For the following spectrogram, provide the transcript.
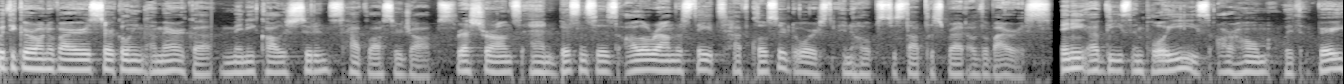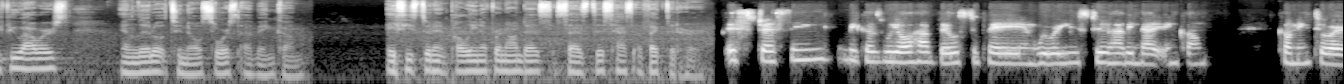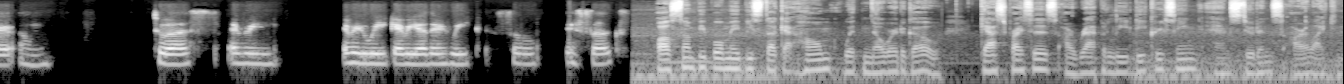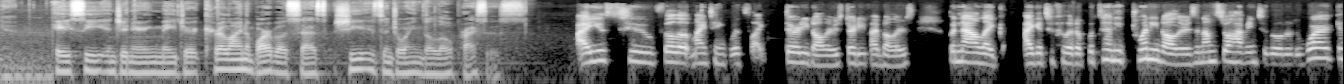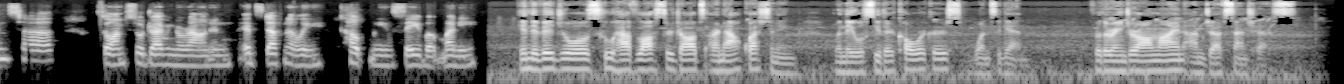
With the coronavirus circling America, many college students have lost their jobs. Restaurants and businesses all around the states have closed their doors in hopes to stop the spread of the virus. Many of these employees are home with very few hours and little to no source of income. AC student Paulina Fernandez says this has affected her. It's stressing because we all have bills to pay and we were used to having that income coming to our um to us every every week, every other week. So it sucks. While some people may be stuck at home with nowhere to go, gas prices are rapidly decreasing and students are liking it. AC engineering major Carolina Barba says she is enjoying the low prices. I used to fill up my tank with like $30, $35, but now like I get to fill it up with $20 and I'm still having to go to the work and stuff. So I'm still driving around and it's definitely helped me save up money. Individuals who have lost their jobs are now questioning when they will see their coworkers once again. For the Ranger Online, I'm Jeff Sanchez.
